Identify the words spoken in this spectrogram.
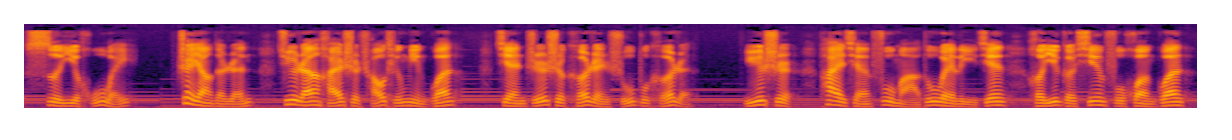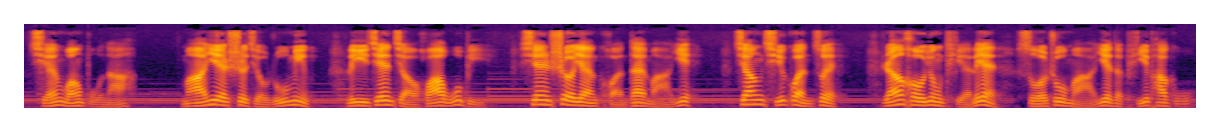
肆意胡为？这样的人居然还是朝廷命官，简直是可忍孰不可忍！”于是派遣驸马都尉李坚和一个心腹宦官前往捕拿。马业嗜酒如命，李坚狡猾无比，先设宴款待马业。将其灌醉，然后用铁链锁住马叶的琵琶骨，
